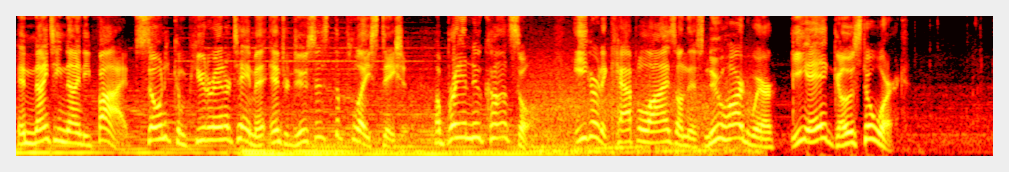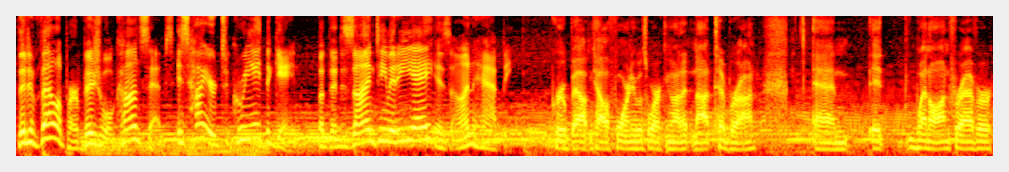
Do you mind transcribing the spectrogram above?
In 1995, Sony Computer Entertainment introduces the PlayStation, a brand new console. Eager to capitalize on this new hardware, EA goes to work. The developer, Visual Concepts, is hired to create the game, but the design team at EA is unhappy. Group out in California was working on it, not Tiburon, and it went on forever.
